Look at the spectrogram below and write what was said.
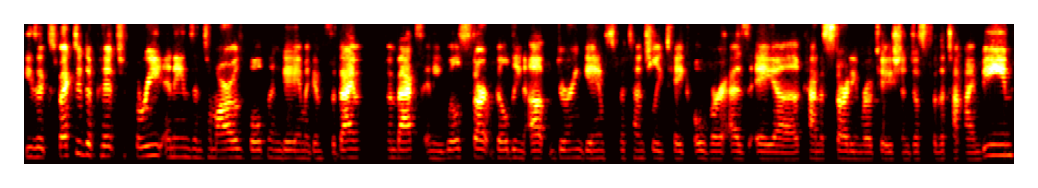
He's expected to pitch three innings in tomorrow's bullpen game against the Diamondbacks, and he will start building up during games to potentially take over as a uh, kind of starting rotation just for the time being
